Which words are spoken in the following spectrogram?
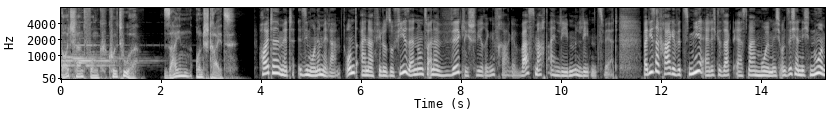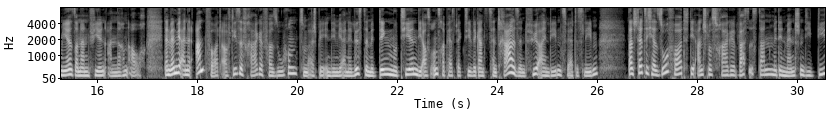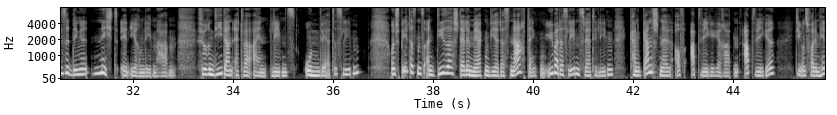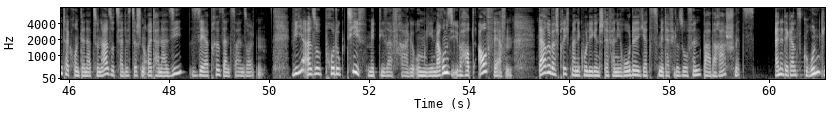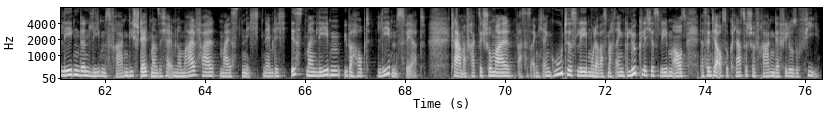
Deutschlandfunk Kultur Sein und Streit Heute mit Simone Miller und einer Philosophiesendung zu einer wirklich schwierigen Frage. Was macht ein Leben lebenswert? Bei dieser Frage wird's mir ehrlich gesagt erstmal mulmig und sicher nicht nur mir, sondern vielen anderen auch. Denn wenn wir eine Antwort auf diese Frage versuchen, zum Beispiel indem wir eine Liste mit Dingen notieren, die aus unserer Perspektive ganz zentral sind für ein lebenswertes Leben, dann stellt sich ja sofort die Anschlussfrage, was ist dann mit den Menschen, die diese Dinge nicht in ihrem Leben haben? Führen die dann etwa ein lebensunwertes Leben? Und spätestens an dieser Stelle merken wir, das Nachdenken über das lebenswerte Leben kann ganz schnell auf Abwege geraten. Abwege, die uns vor dem Hintergrund der nationalsozialistischen Euthanasie sehr präsent sein sollten. Wie also produktiv mit dieser Frage umgehen, warum sie überhaupt aufwerfen, Darüber spricht meine Kollegin Stefanie Rode jetzt mit der Philosophin Barbara Schmitz. Eine der ganz grundlegenden Lebensfragen, die stellt man sich ja im Normalfall meist nicht, nämlich ist mein Leben überhaupt lebenswert? Klar, man fragt sich schon mal, was ist eigentlich ein gutes Leben oder was macht ein glückliches Leben aus? Das sind ja auch so klassische Fragen der Philosophie.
